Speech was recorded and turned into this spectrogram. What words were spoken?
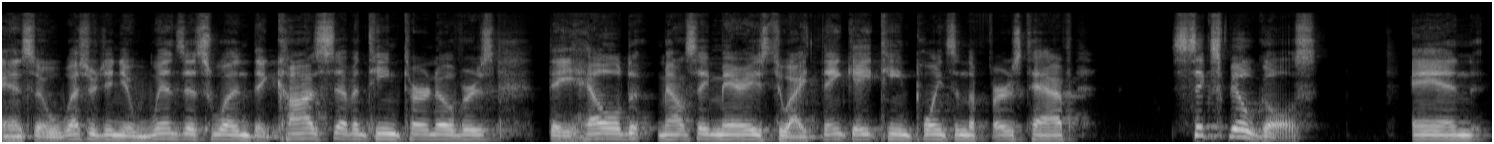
And so West Virginia wins this one. They caused 17 turnovers. They held Mount St. Mary's to, I think, 18 points in the first half, six field goals. And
